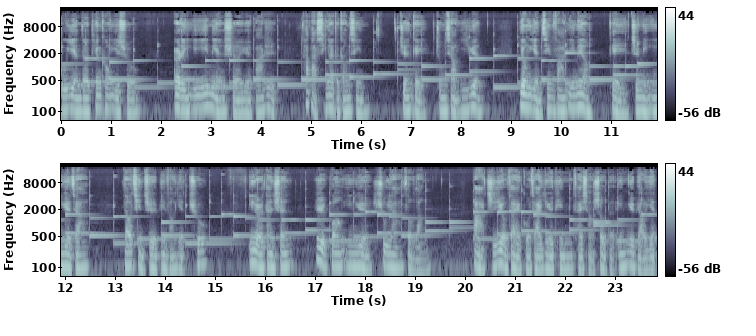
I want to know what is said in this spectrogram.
《无言的天空》一书。二零一一年十二月八日，他把心爱的钢琴。捐给中校医院，用眼睛发 email 给知名音乐家，邀请至病房演出，因而诞生日光音乐舒压走廊，把只有在国家音乐厅才享受的音乐表演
